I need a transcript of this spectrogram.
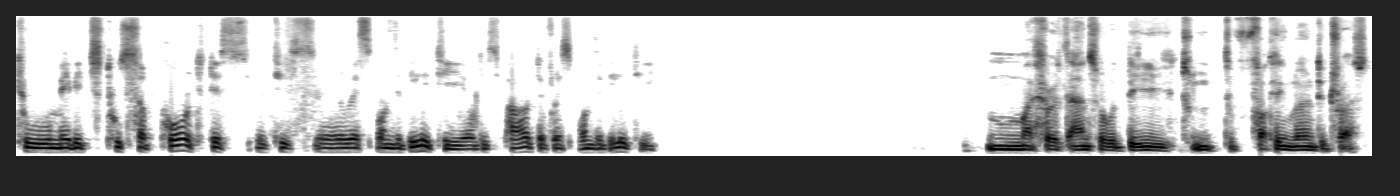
to maybe to support this this uh, responsibility or this part of responsibility my first answer would be to to fucking learn to trust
